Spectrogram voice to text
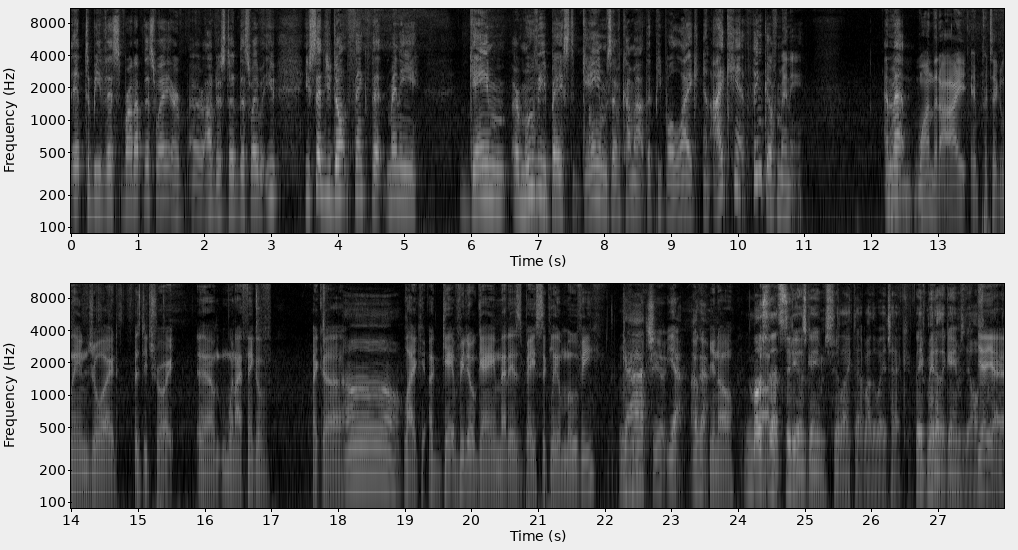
it to be this brought up this way or, or understood this way, but you you said you don't think that many game or movie based games have come out that people like, and I can't think of many. And Well, that one that I particularly enjoyed is Detroit. Um, when I think of like a oh, like a ga- video game that is basically a movie, got you. Yeah, okay. you know. Most of Uh, that studio's games feel like that, by the way. Tech. They've made other games. They all. Yeah, feel yeah, like yeah.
